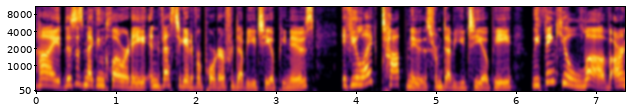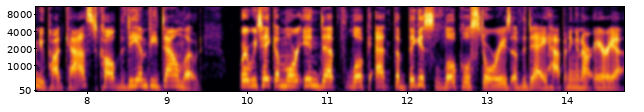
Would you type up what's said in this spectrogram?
Hi, this is Megan Cloherty, investigative reporter for WTOP News. If you like top news from WTOP, we think you'll love our new podcast called The DMV Download, where we take a more in depth look at the biggest local stories of the day happening in our area.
